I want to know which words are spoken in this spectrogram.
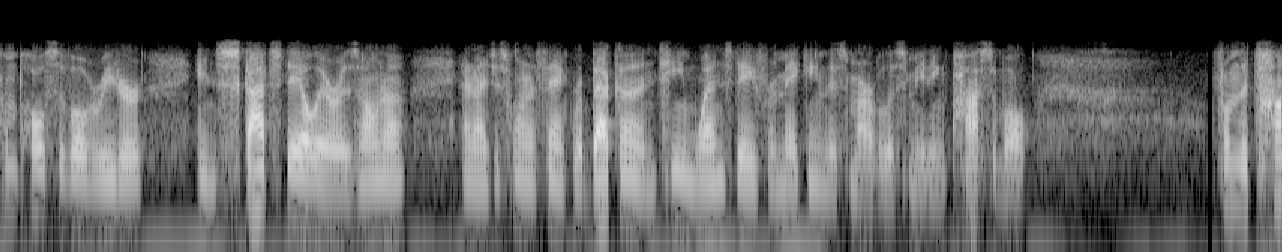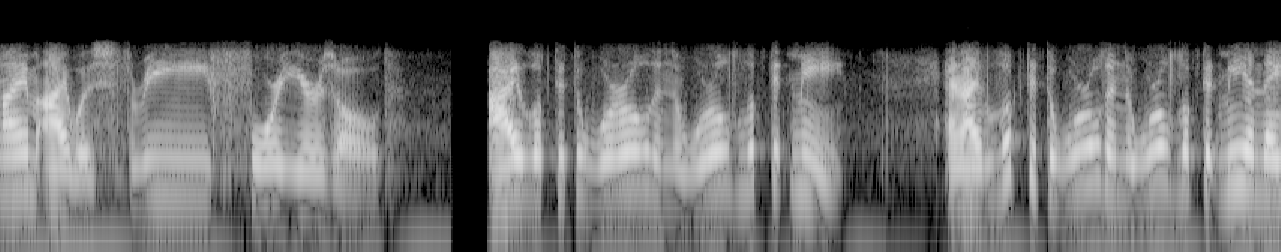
compulsive overeater in Scottsdale, Arizona, and I just want to thank Rebecca and Team Wednesday for making this marvelous meeting possible from the time I was three, four years old, I looked at the world and the world looked at me. And I looked at the world and the world looked at me and they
